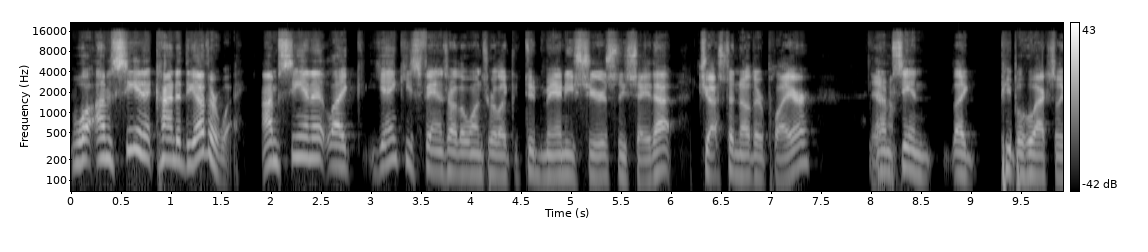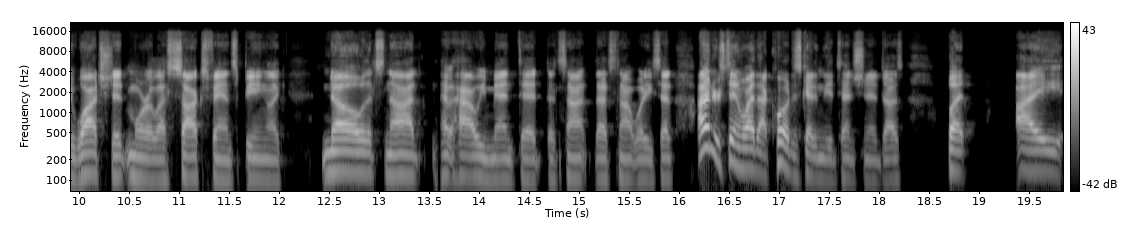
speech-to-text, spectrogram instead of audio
Well, I'm seeing it kind of the other way. I'm seeing it like Yankees fans are the ones who are like, did Manny seriously say that? Just another player? And I'm seeing like people who actually watched it, more or less Sox fans, being like, no, that's not how he meant it. That's not that's not what he said. I understand why that quote is getting the attention it does, but I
